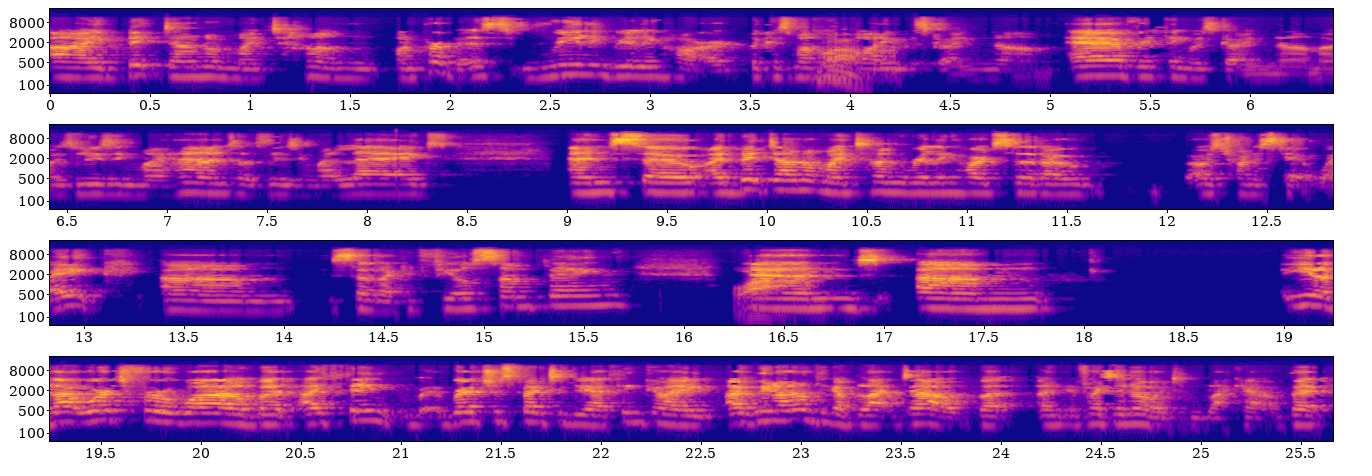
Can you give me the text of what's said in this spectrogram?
I bit down on my tongue on purpose, really, really hard because my whole Wow. body was going numb. Everything was going numb. I was losing my hands, I was losing my legs. And so I bit down on my tongue really hard so that I, would- I was trying to stay awake, um, so that I could feel something. Wow. And, um, you know, that worked for a while, but I think retrospectively, I think I, I mean, I don't think I blacked out, but in fact, I know I didn't black out, but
